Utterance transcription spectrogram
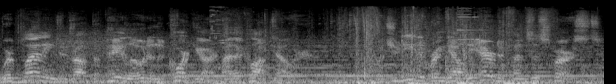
We're planning to drop the payload in the courtyard by the clock tower. But you need to bring down the air defenses first.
